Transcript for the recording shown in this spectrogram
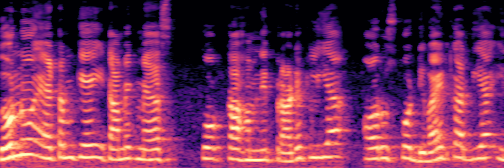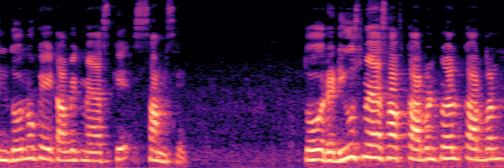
दोनों एटम के इटामिक मैस को, का हमने प्रोडक्ट लिया और उसको डिवाइड कर दिया इन दोनों के इटामिक मैस के सम से। तो reduce mass of carbon 12 carbon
